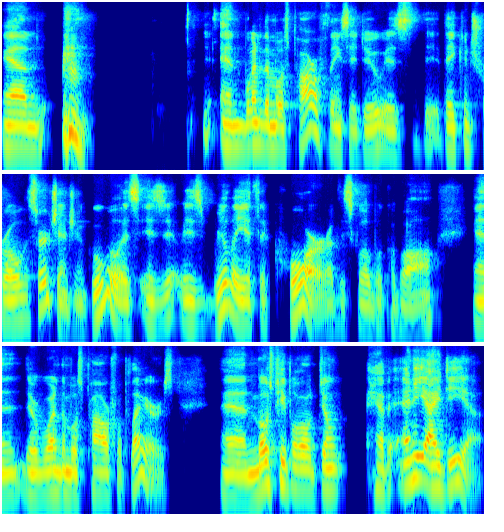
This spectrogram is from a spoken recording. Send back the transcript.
And and one of the most powerful things they do is they control the search engine. Google is is is really at the core of this global cabal, and they're one of the most powerful players. And most people don't have any idea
